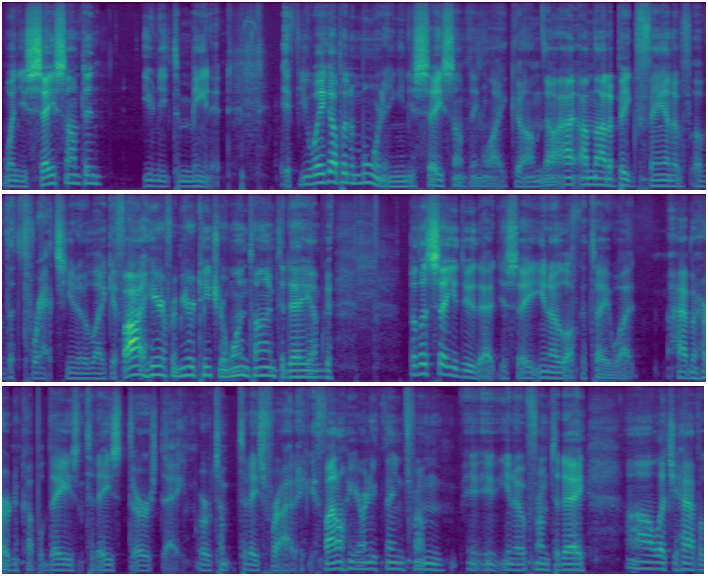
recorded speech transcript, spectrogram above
When you say something, you need to mean it. If you wake up in the morning and you say something like, um, "No, I, am not a big fan of, of the threats," you know, like if I hear from your teacher one time today, I'm good. But let's say you do that. You say, you know, look, I'll tell you what, I haven't heard in a couple days. Today's Thursday or t- today's Friday. If I don't hear anything from you know from today, I'll let you have a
